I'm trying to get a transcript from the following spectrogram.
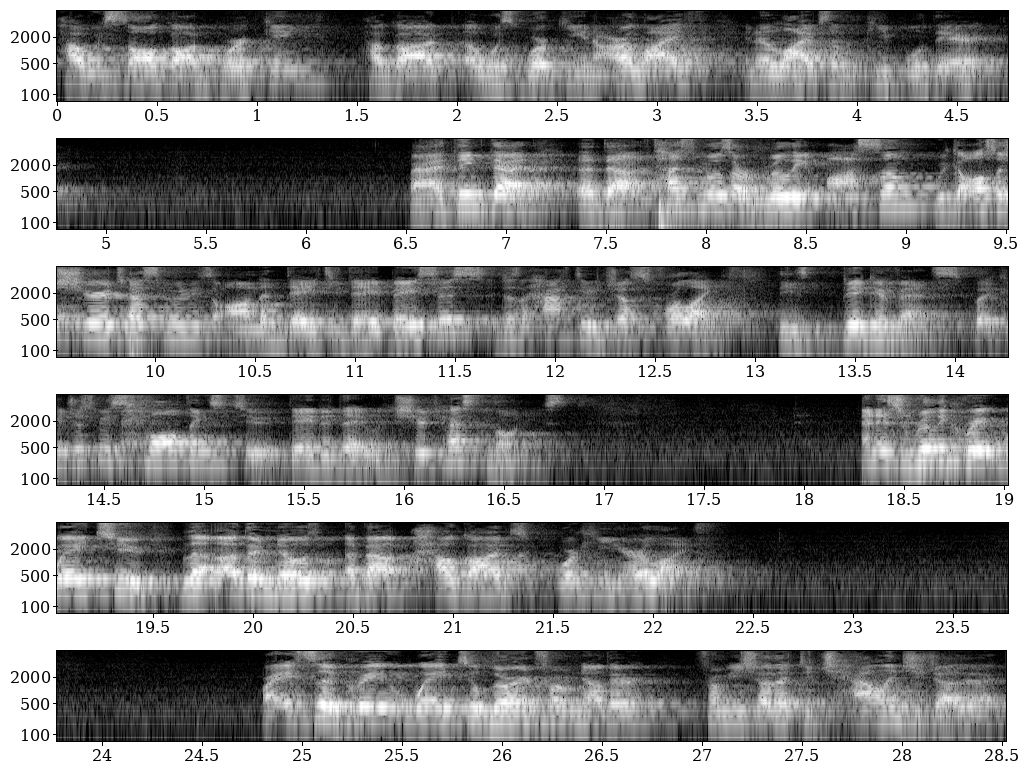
how we saw God working, how God uh, was working in our life, in the lives of the people there. I think that the testimonies are really awesome. We can also share testimonies on a day to day basis. It doesn't have to be just for like these big events, but it could just be small things too, day to day. We can share testimonies. And it's a really great way to let others know about how God's working in your life. Right? It's a great way to learn from another, from each other, to challenge each other.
